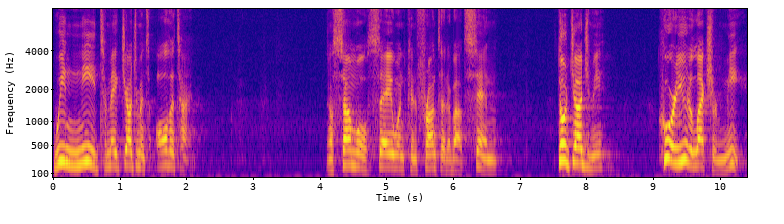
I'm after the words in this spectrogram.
we need to make judgments all the time. Now, some will say when confronted about sin, Don't judge me. Who are you to lecture me?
